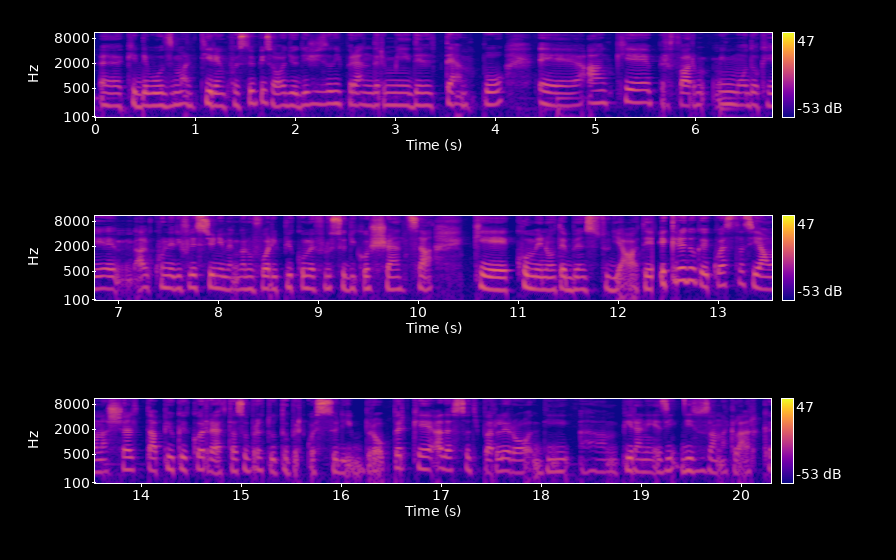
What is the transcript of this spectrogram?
eh, che devo smaltire in questo episodio, ho deciso di prendermi del tempo eh, anche per far in modo che alcune riflessioni vengano fuori più come flusso di coscienza che come note ben studiate. E credo che questa sia una scelta più che corretta soprattutto per questo libro perché perché adesso ti parlerò di um, Piranesi di Susanna Clark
